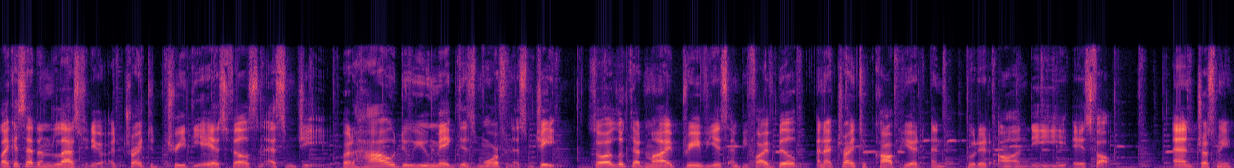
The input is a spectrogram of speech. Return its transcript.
Like I said in the last video, I tried to treat the AS VAL as an SMG, but how do you make this more of an SMG? So I looked at my previous MP5 build and I tried to copy it and put it on the AS VAL. And trust me,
